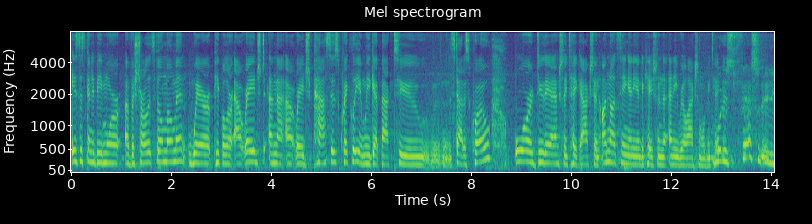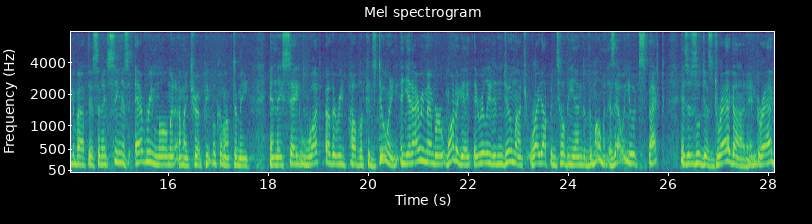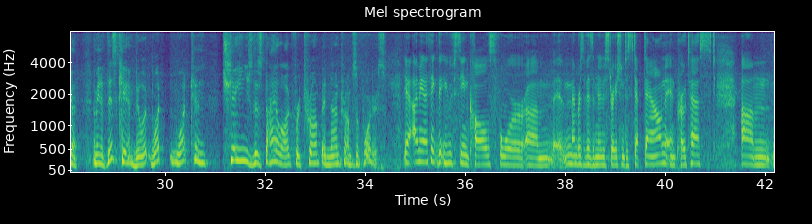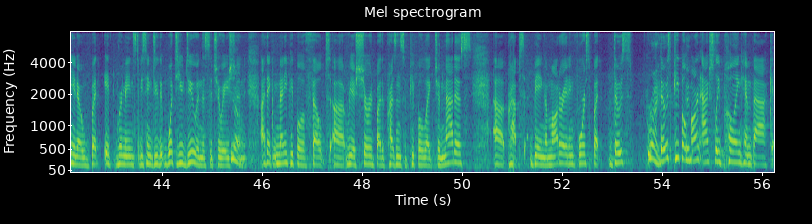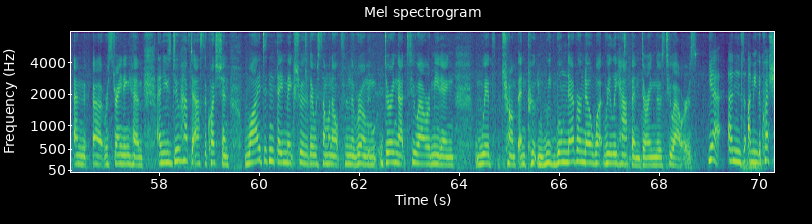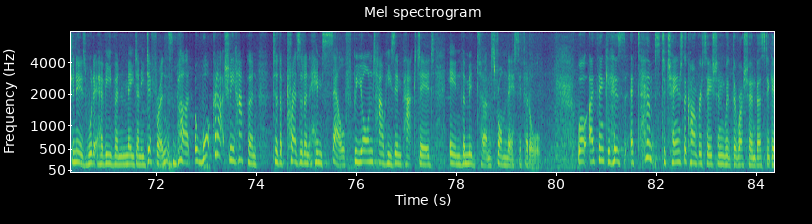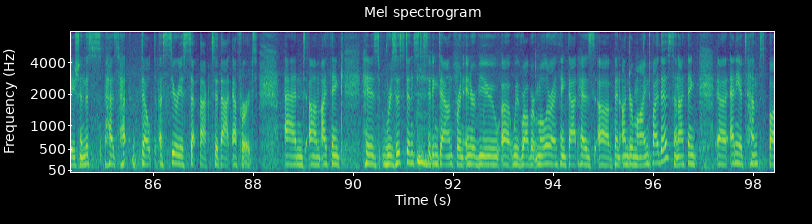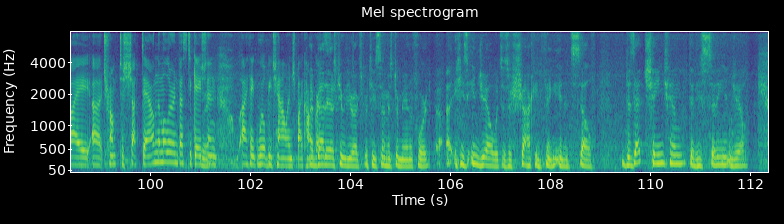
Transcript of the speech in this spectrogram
Is this going to be more of a Charlottesville moment where people are outraged and that outrage passes quickly and we get back to status quo? Or do they actually take action? I'm not seeing any indication that any real action will be taken. What is fascinating about this, and I've seen this every moment on my trip, people come up to me and they say, What are the Republicans doing? And yet I remember Watergate, they really didn't do much right up until the end of the moment. Is that what you expect? Is this will just drag on and drag on? I mean, if this can't do it, what what can change this dialogue for Trump and non-Trump supporters? Yeah, I mean, I think that you've seen calls for um, members of his administration to step down and protest. Um, you know, but it remains to be seen. Do the, what do you do in this situation? Yeah. I think many people have felt uh, reassured by the presence of people like Jim Mattis, uh, perhaps being a moderating force. But those Right. Those people and, aren't actually pulling him back and uh, restraining him. And you do have to ask the question why didn't they make sure that there was someone else in the room during that two hour meeting with Trump and Putin? We will never know what really happened during those two hours. Yeah, and I mean, the question is would it have even made any difference? But what could actually happen to the president himself beyond how he's impacted in the midterms from this, if at all? Well, I think his attempts to change the conversation with the Russia investigation, this has dealt a serious setback to that effort. And um, I think his resistance to sitting down for an interview uh, with Robert Mueller, I think that has uh, been undermined by this. And I think uh, any attempts by uh, Trump to shut down the Mueller investigation, right. I think, will be challenged by Congress. I've got to ask you, with your expertise on Mr. Manafort, uh, he's in jail, which is a shocking thing in itself. Does that change him that he's sitting in jail?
